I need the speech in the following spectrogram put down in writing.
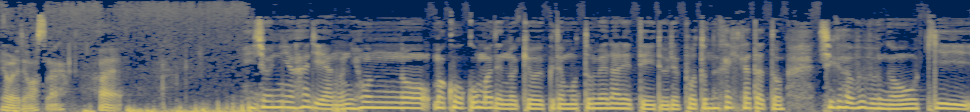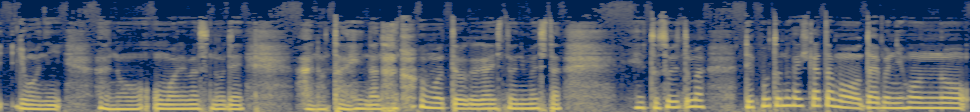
言われてますね。はい非常にやはりあの日本の、まあ、高校までの教育で求められているレポートの書き方と違う部分が大きいようにあの思われますのであの大変だなと思ってお伺いしておりました。えーと、それと、まあ、レポートの書き方もだいぶ日本の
